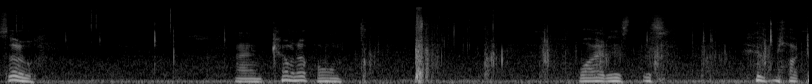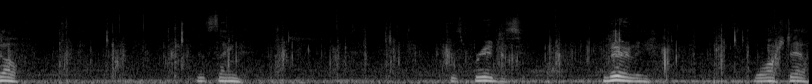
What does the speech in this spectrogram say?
So, I'm coming up on why it is this is blocked off. This thing, this bridge is literally washed out.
